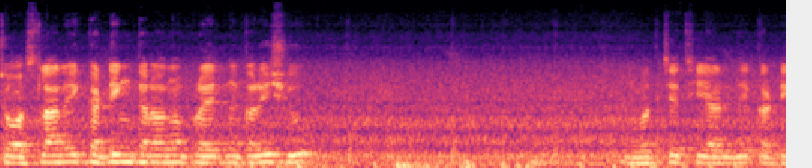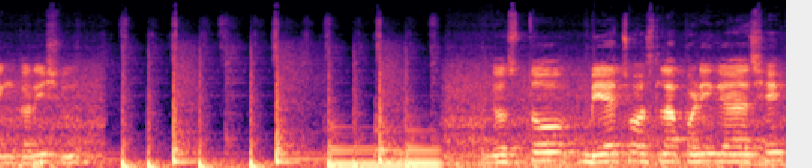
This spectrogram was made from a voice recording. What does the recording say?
ચોસલાને કટિંગ કરવાનો પ્રયત્ન કરીશું. વચ્ચેથી આ રીતે કટિંગ કરીશું. દોસ્તો, બે ચોસલા પડી ગયા છે.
